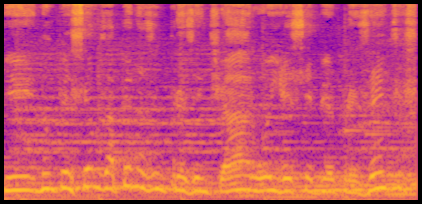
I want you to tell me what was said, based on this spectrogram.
Que não pensemos apenas em presentear ou em receber presentes,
